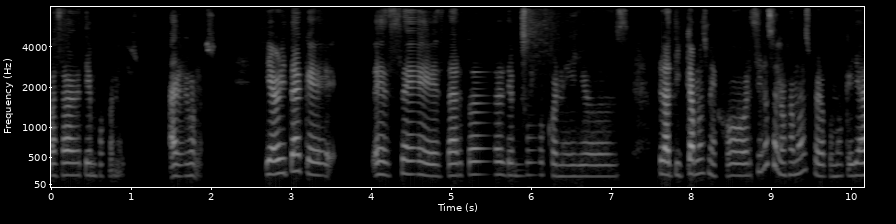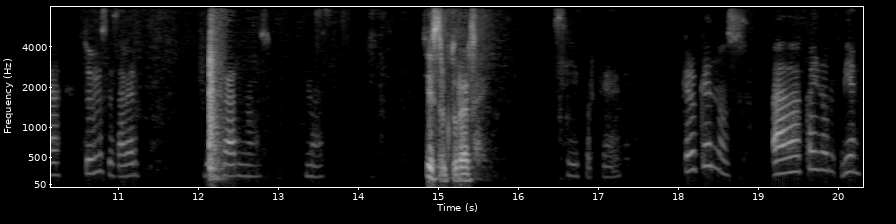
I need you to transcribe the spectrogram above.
pasaba tiempo con ellos, algunos. Y ahorita que es estar todo el tiempo con ellos, platicamos mejor, sí nos enojamos, pero como que ya tuvimos que saber dibujarnos más. Sí, estructurarse. Sí, porque creo que nos ha caído bien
